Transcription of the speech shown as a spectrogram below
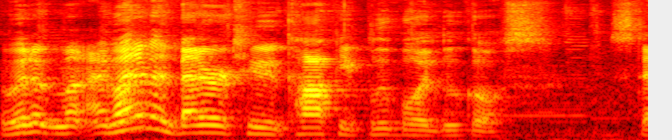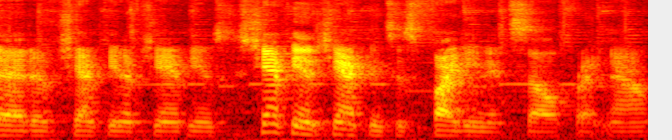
it might have been better to copy Blue Boy Lucas instead of Champion of Champions, because Champion of Champions is fighting itself right now.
